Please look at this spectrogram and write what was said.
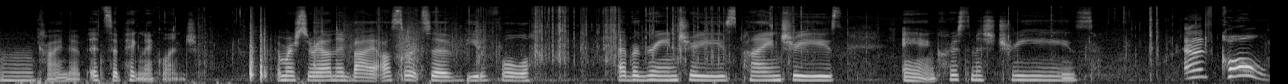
Mm, kind of. It's a picnic lunch. And we're surrounded by all sorts of beautiful evergreen trees, pine trees, and Christmas trees. And it's cold.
